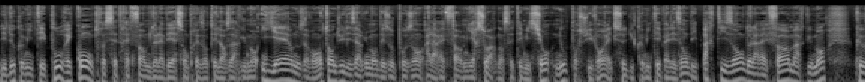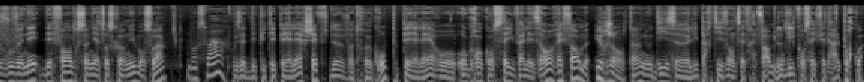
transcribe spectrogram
les deux comités pour et contre cette réforme de l'AVS ont présenté leurs arguments hier. Nous avons entendu les arguments des opposants à la réforme hier soir dans cette émission. Nous poursuivons avec ceux du comité valaisan des partisans de la réforme, argument que vous venez défendre. Sonia Toscornu, bonsoir. Bonsoir. Vous êtes député PLR, chef de votre groupe PLR au, Grand Conseil valaisan. Réforme urgente, hein, nous disent les partisans de cette réforme, nous dit le Conseil fédéral. Pourquoi?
